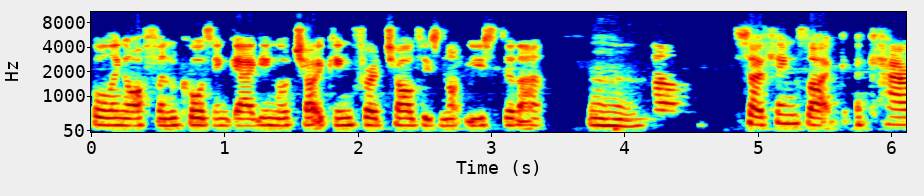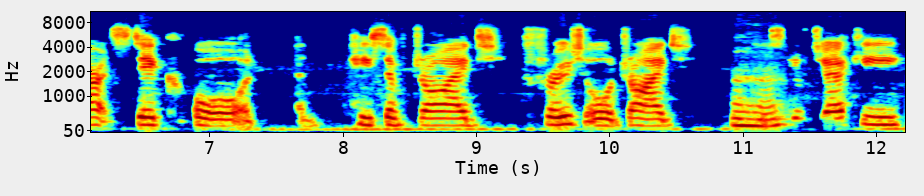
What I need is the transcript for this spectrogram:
falling off and causing gagging or choking for a child who's not used to that. Mhm. So things like a carrot stick or a piece of dried fruit or dried Mhm. sort of jerky,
